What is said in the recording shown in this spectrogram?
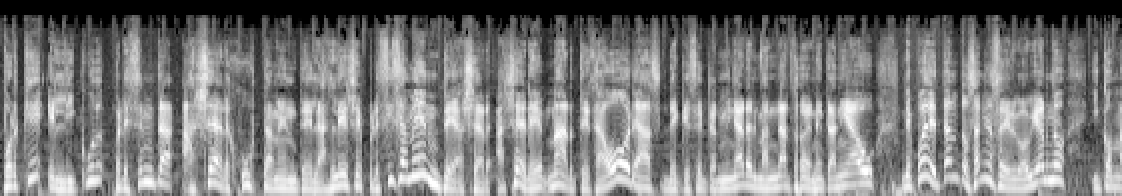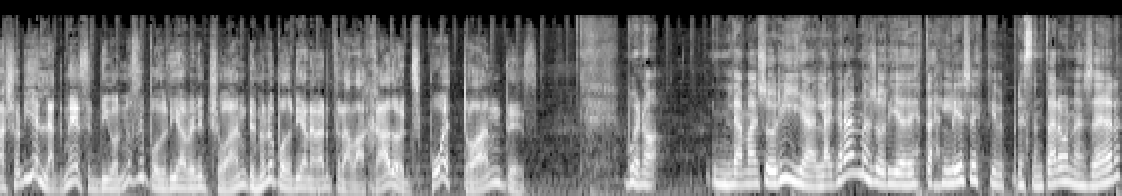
¿por qué el Likud presenta ayer justamente las leyes, precisamente ayer, ayer, eh, martes, a horas de que se terminara el mandato de Netanyahu, después de tantos años en el gobierno y con mayoría en la Knesset? Digo, ¿no se podría haber hecho antes? ¿No lo podrían haber trabajado, expuesto antes? Bueno, la mayoría, la gran mayoría de estas leyes que presentaron ayer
